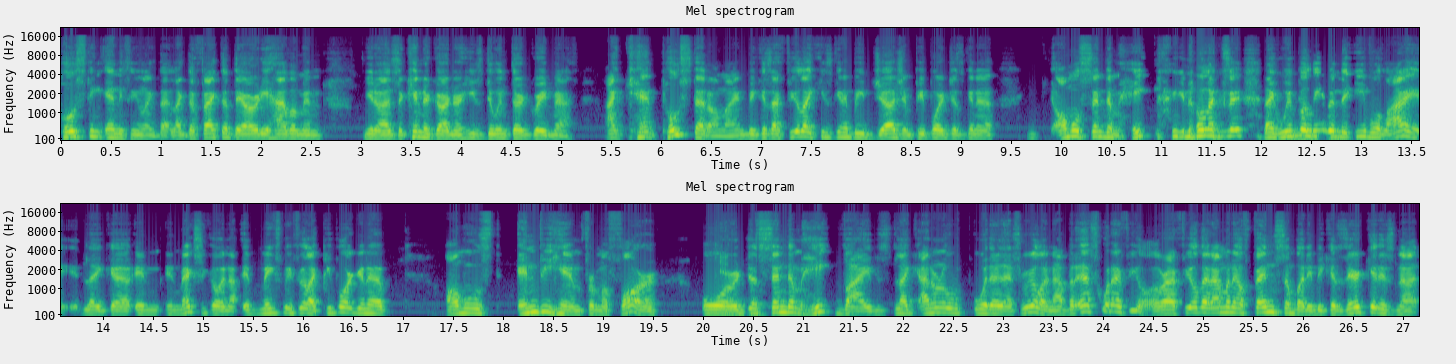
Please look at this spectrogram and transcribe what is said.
posting anything like that. Like the fact that they already have him in, you know, as a kindergartner, he's doing third grade math. I can't post that online because I feel like he's going to be judged and people are just going to almost send them hate you know like I say like we mm-hmm. believe in the evil eye like uh, in in mexico and it makes me feel like people are gonna almost envy him from afar or yeah. just send them hate vibes. Like I don't know whether that's real or not, but that's what I feel. Or I feel that I'm going to offend somebody because their kid is not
